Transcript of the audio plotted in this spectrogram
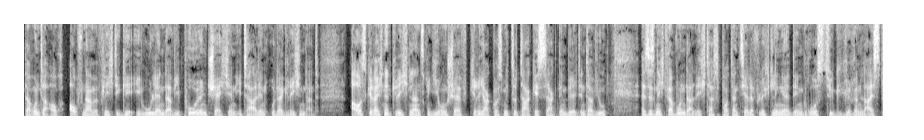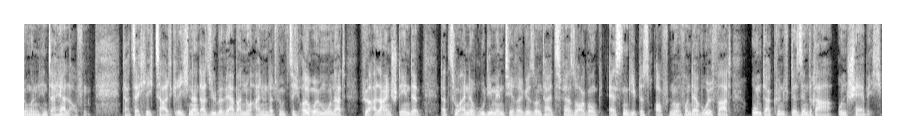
darunter auch aufnahmepflichtige EU-Länder wie Polen, Tschechien, Italien oder Griechenland. Ausgerechnet Griechenlands Regierungschef Kyriakos Mitsotakis sagt im Bildinterview, es ist nicht verwunderlich, dass potenzielle Flüchtlinge den großzügigeren Leistungen hinterherlaufen. Tatsächlich zahlt Griechenland Asylbewerbern nur 150 Euro im Monat für Alleinstehende, dazu eine rudimentäre Gesundheitsversorgung, Essen gibt es oft nur von der Wohlfahrt, Unterkünfte sind rar und schäbig.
